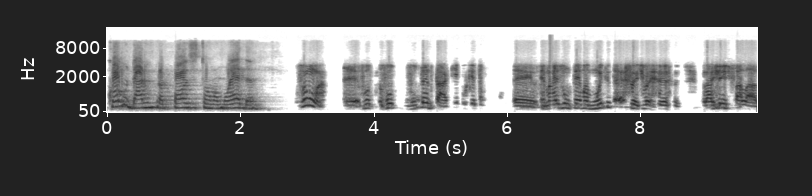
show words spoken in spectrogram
como dar um propósito a uma moeda? Vamos lá. É, vou, vou, vou, tentar aqui, porque é, é, mais um tema muito interessante para a gente falar.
